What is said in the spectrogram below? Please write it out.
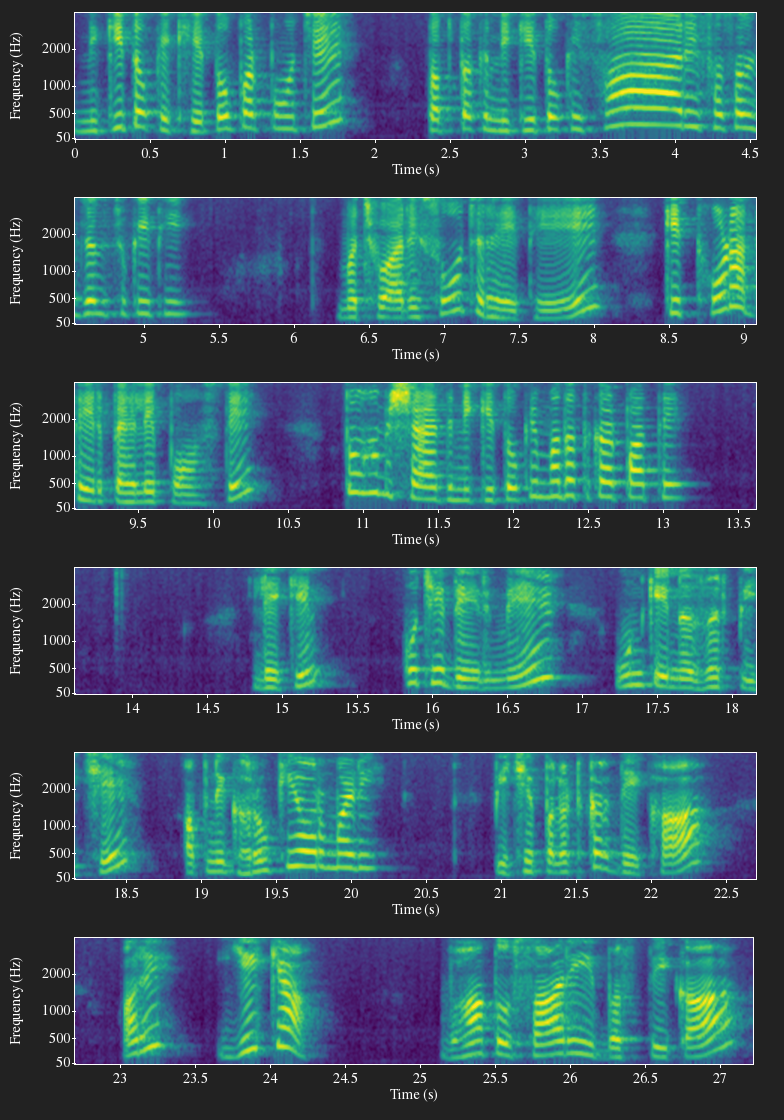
निकितो के खेतों पर पहुँचे, तब तक निकितो की सारी फ़सल जल चुकी थी। मछुआरे सोच रहे थे कि थोड़ा देर पहले पहुँचते तो हम शायद निकितो की मदद कर पाते। लेकिन कुछ ही देर में उनकी नज़र पीछे अपने घरों की ओर मड़ी। पीछे पलटकर देखा, अरे, ये क्या? वहाँ तो सारी बस्ती का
